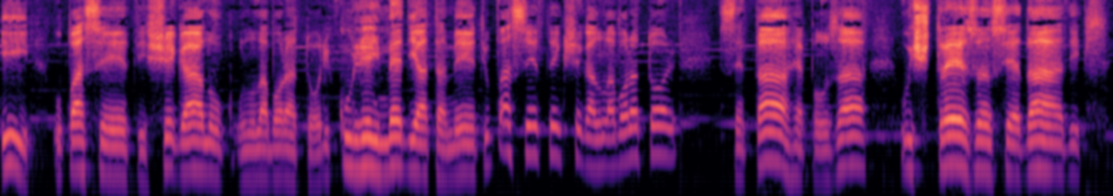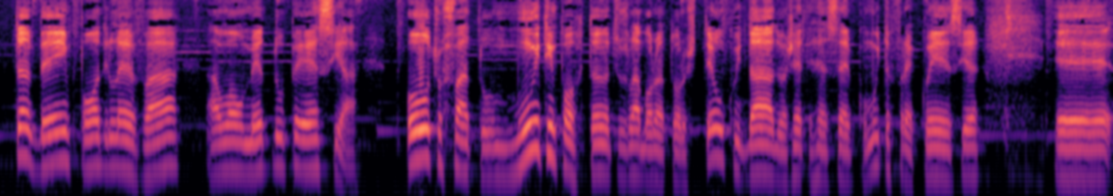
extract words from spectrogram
e o paciente chegar no, no laboratório e colher imediatamente. O paciente tem que chegar no laboratório, sentar, repousar, o estresse, a ansiedade, também pode levar a um aumento do PSA. Outro fator muito importante, os laboratórios tenham cuidado, a gente recebe com muita frequência, é,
